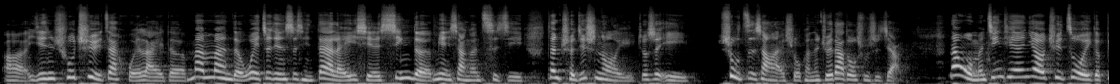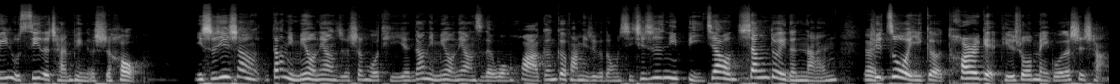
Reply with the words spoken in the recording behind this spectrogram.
呃，已经出去再回来的，慢慢的为这件事情带来一些新的面向跟刺激。但 traditionally，就是以数字上来说，可能绝大多数是这样。那我们今天要去做一个 B to C 的产品的时候。你实际上，当你没有那样子的生活体验，当你没有那样子的文化跟各方面这个东西，其实你比较相对的难去做一个 target，比如说美国的市场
